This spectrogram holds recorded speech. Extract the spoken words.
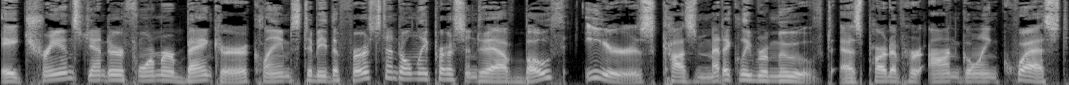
a transgender former banker claims to be the first and only person to have both ears cosmetically removed as part of her ongoing quest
